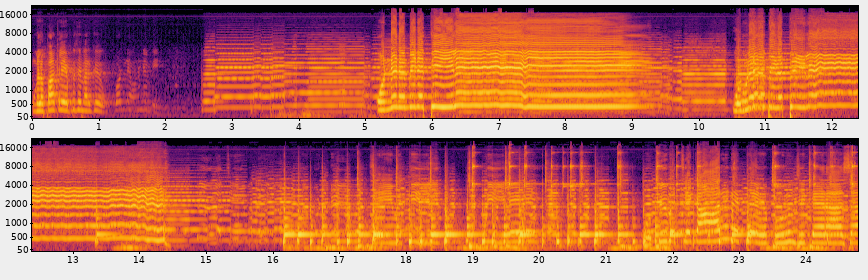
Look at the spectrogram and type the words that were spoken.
உங்களை பார்க்கல எப்படி தெரியுமா இருக்கு? ஒன்னு நம்பி. ஒன்னு பிணத்திலே சேமத்திலே, வச்ச புரிஞ்சுக்க ராசா.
